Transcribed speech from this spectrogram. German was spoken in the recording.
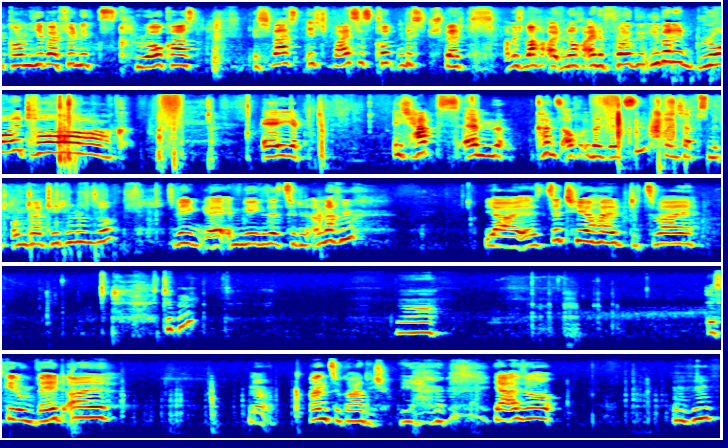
willkommen hier bei Phoenix Crowcast. Ich weiß, ich weiß, es kommt ein bisschen spät, aber ich mache noch eine Folge über den Brawl Talk. Äh, yep. Ich hab's, ähm, kann es auch übersetzen, weil ich hab's mit Untertiteln und so. Deswegen, äh, im Gegensatz zu den anderen. Ja, es sind hier halt die zwei Typen. Ja. Es geht um Weltall. Na, Anzug gar nicht wieder. Ja, also. Mhm.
